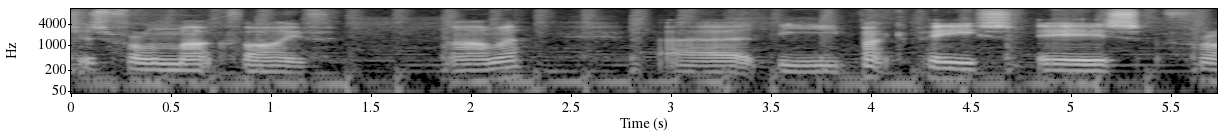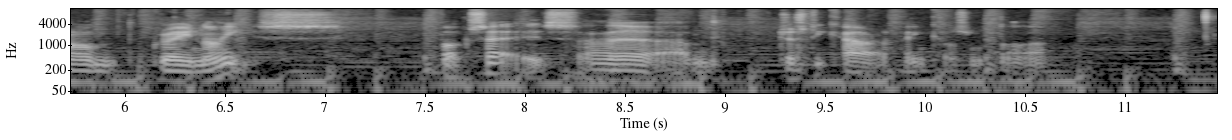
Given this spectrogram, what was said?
just from Mark V armour. Uh, the back piece is from the Grey Knights box set. It's uh, um, Justicar, I think, or something like that.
